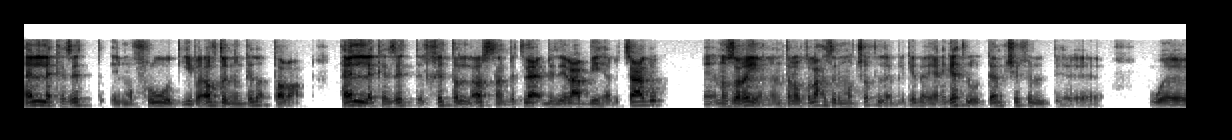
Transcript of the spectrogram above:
هل لاكازيت المفروض يبقى أفضل من كده؟ طبعا. هل لاكازيت الخطة اللي أرسنال بتلعب بيلعب بيها بتساعده؟ آه، نظريا لأن أنت لو تلاحظ الماتشات اللي قبل كده يعني جات له قدام شيفيلد آه، و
